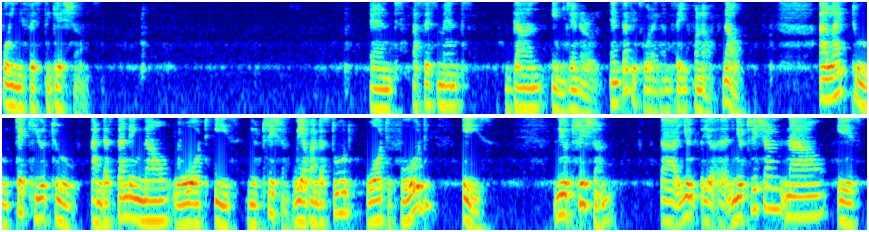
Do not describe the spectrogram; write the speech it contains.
for investigations and assessments done in general. And that is what I can say for now. Now, I'd like to take you to understanding now what is nutrition. We have understood what food is. Nutrition, uh, you, uh, nutrition now is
